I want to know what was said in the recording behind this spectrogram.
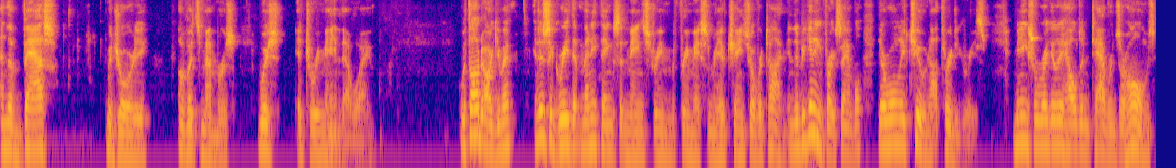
and the vast majority of its members wish it to remain that way. Without argument, it is agreed that many things in mainstream Freemasonry have changed over time. In the beginning, for example, there were only two, not three degrees. Meetings were regularly held in taverns or homes,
